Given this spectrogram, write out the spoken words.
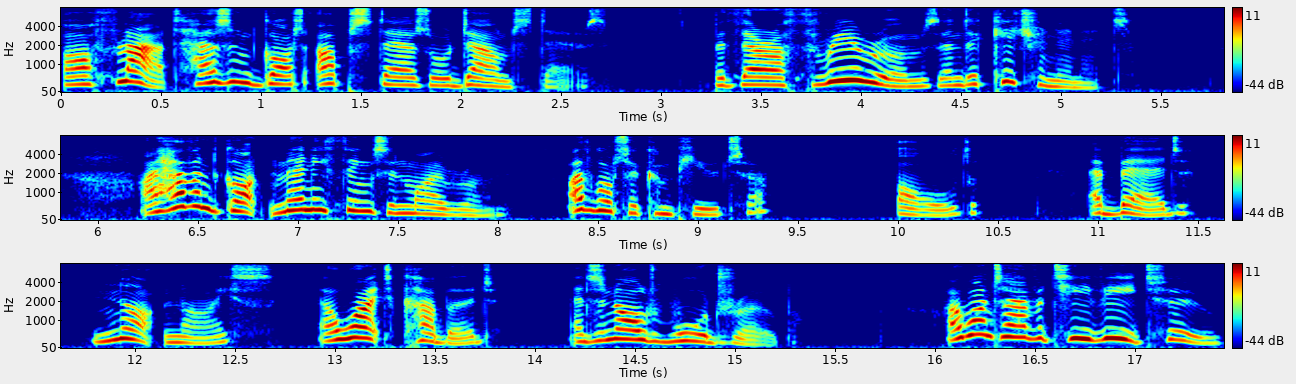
Our flat hasn't got upstairs or downstairs, but there are three rooms and a kitchen in it. I haven't got many things in my room. I've got a computer, old, a bed, not nice, a white cupboard, and an old wardrobe. I want to have a TV too.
